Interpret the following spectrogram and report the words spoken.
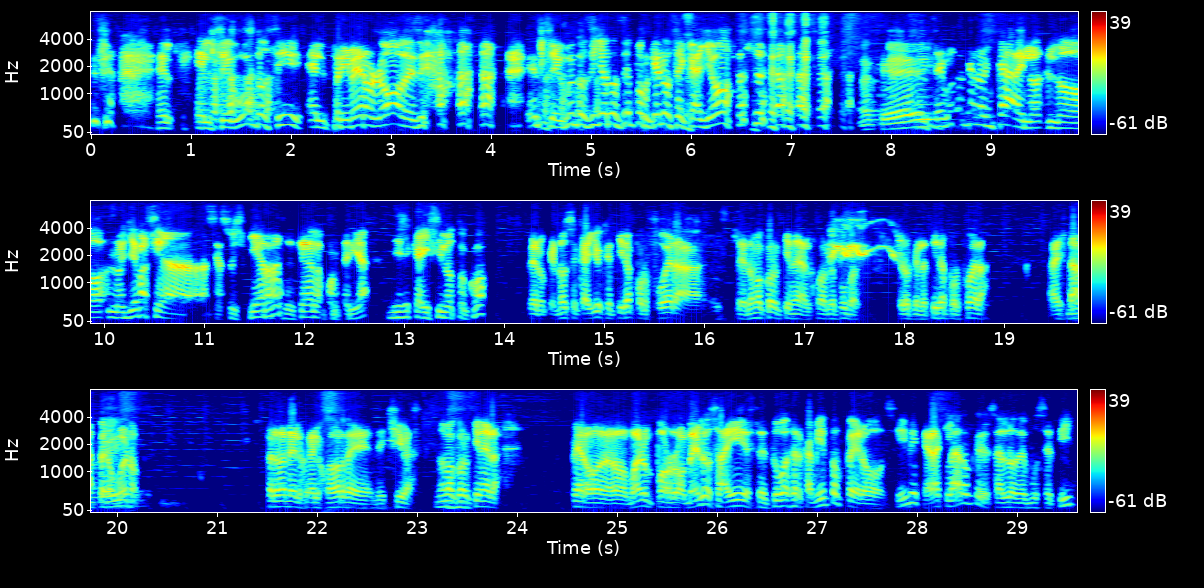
El, el segundo sí, el primero no, decía, el segundo sí, yo no sé por qué no se cayó. El segundo que lo encara y lo, lo, lo lleva hacia, hacia su izquierda, hacia la izquierda de la portería, dice que ahí sí lo tocó, pero que no se cayó, que tira por fuera. Este, no me acuerdo quién era el jugador de Pumas, pero que la tira por fuera. Ahí está, pero bueno. Perdón, el, el jugador de, de Chivas, no me acuerdo quién era. Pero bueno, por lo menos ahí este, tuvo acercamiento, pero sí me queda claro que es lo de Bucetich.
